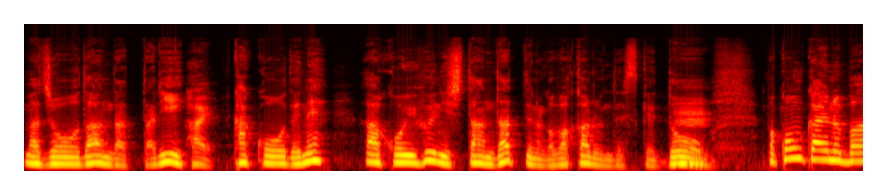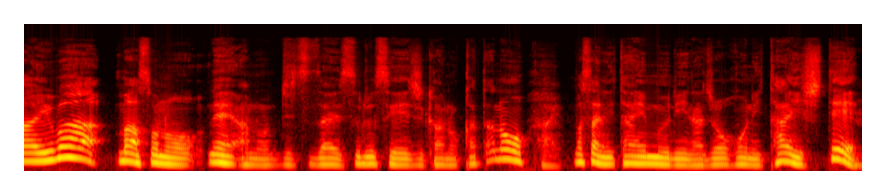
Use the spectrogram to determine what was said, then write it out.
まあ、冗談だったり、はい。加工でねあこういうふうにしたんだっていうのが分かるんですけど、うん。まあ、今回の場合は、まあそのね、あの実在する政治家の方の、はい。まさにタイムリーな情報に対して、うん。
